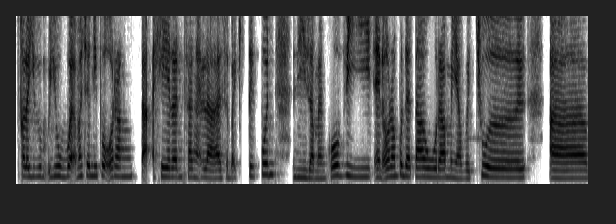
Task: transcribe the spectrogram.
kalau you you buat macam ni pun orang tak heran sangat lah sebab kita pun di zaman COVID and orang pun dah tahu ramai yang virtual um,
